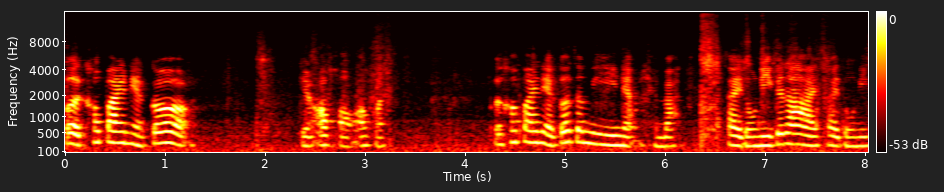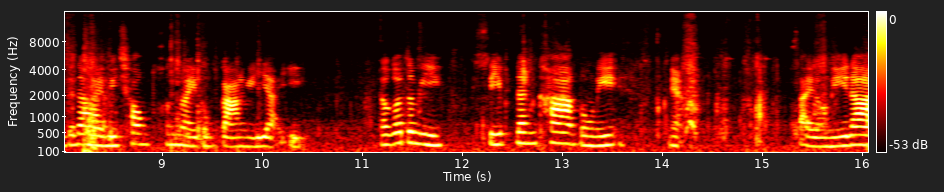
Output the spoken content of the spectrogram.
เปิดเข้าไปเนี่ยก็ เดี๋ยวเอาของเอาก่อนเปิดเข้าไปเนี่ยก็จะมีเนี่ยเห็นปะใส่ตรงนี้ก็ได้ ใส่ตรงนี้ก็ได้ มีช่องข้างในตรงกลางใหญ่ๆอีก แล้วก็จะมีซิปด้านข้างตรงนี้ เนี่ย ใส่ตรงนี้ได้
